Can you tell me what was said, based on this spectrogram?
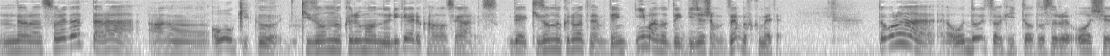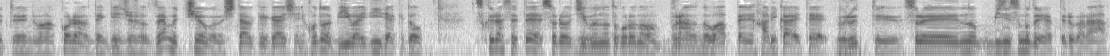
だからそれだったら、あの、大きく既存の車を塗り替える可能性があるんです。で、既存の車ってのは電今の電気自動車も全部含めて。ところが、ドイツを筆頭とする欧州というのは、これらの電気自動車を全部中国の下請け会社に、ほとんど BYD だけど、作らせて、それを自分のところのブランドのワッペンに貼り替えて売るっていう、それのビジネスモデルやってるから、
